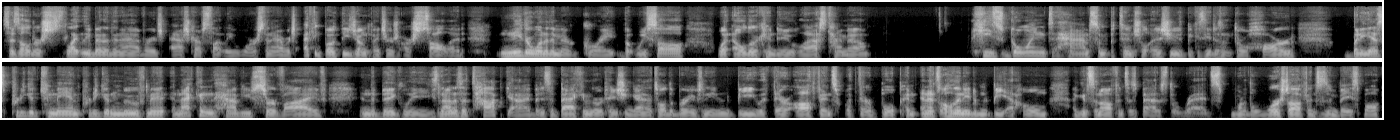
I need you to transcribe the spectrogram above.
says Elder slightly better than average, Ashcraft slightly worse than average. I think both these young pitchers are solid. Neither one of them are great, but we saw what Elder can do last time out he's going to have some potential issues because he doesn't throw hard, but he has pretty good command, pretty good movement, and that can have you survive in the big leagues, not as a top guy, but as a back end rotation guy. That's all the Braves need him to be with their offense, with their bullpen, and that's all they need him to be at home against an offense as bad as the Reds, one of the worst offenses in baseball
